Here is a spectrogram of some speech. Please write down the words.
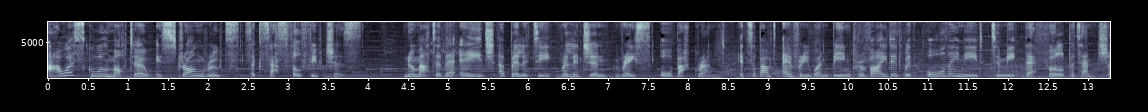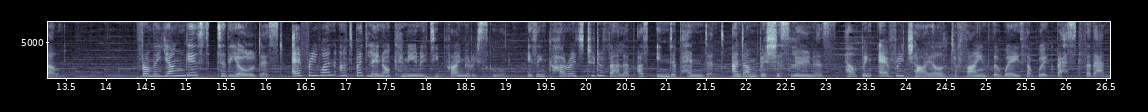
Our school motto is Strong Roots, Successful Futures. No matter their age, ability, religion, race, or background, it's about everyone being provided with all they need to meet their full potential. From the youngest to the oldest, everyone at Bedlinog Community Primary School is encouraged to develop as independent and ambitious learners, helping every child to find the ways that work best for them.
